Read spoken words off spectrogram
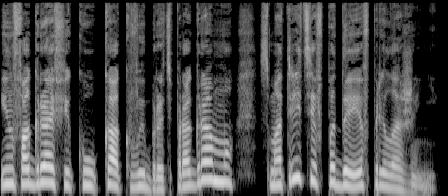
Инфографику «Как выбрать программу» смотрите в PDF-приложении.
